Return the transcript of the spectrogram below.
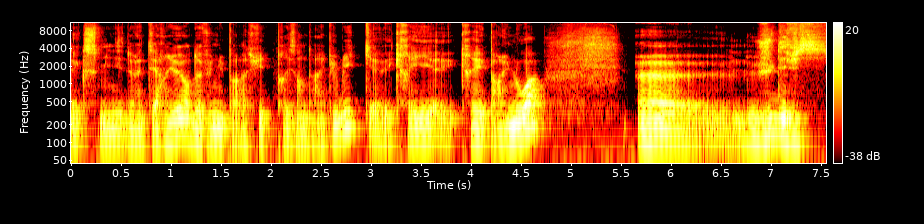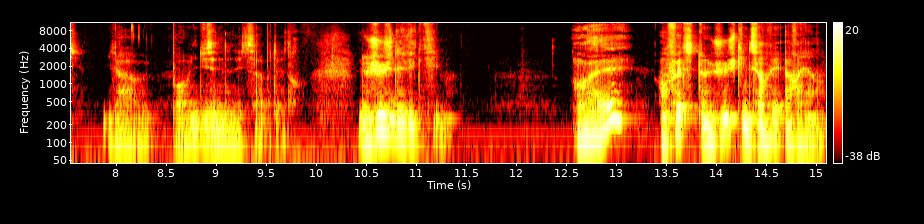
ex-ministre de l'Intérieur, devenu par la suite président de la République, qui avait créé, créé par une loi euh, le juge des vies, il y a une dizaine d'années de ça peut-être. Le juge des victimes. Ouais. En fait, c'est un juge qui ne servait à rien.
